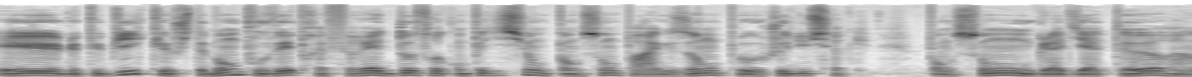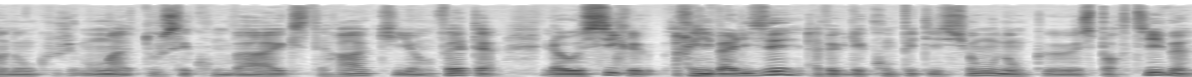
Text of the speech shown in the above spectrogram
et le public, justement, pouvait préférer d'autres compétitions. Pensons par exemple aux Jeux du cirque. Pensons aux gladiateurs, hein, à tous ces combats, etc., qui en fait, là aussi, rivalisaient avec les compétitions donc euh, sportives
